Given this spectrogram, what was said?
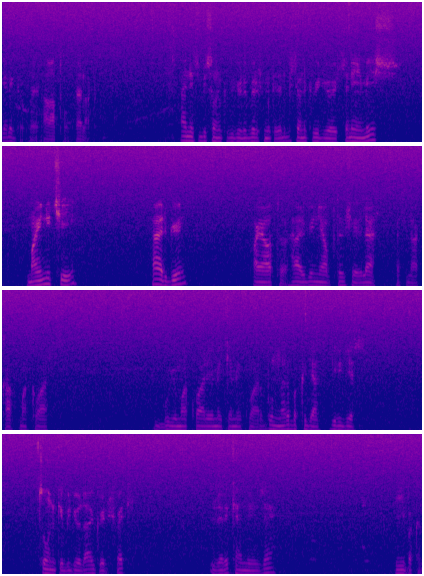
gerek yok böyle rahat ol, relax. Her neyse bir sonraki videoda görüşmek üzere. Bir sonraki video ise neymiş? Mainichi her gün hayatı, her gün yaptığı şeyler. Mesela kalkmak var. Uyumak var, yemek yemek var. Bunlara bakacağız, gireceğiz. Sonraki videoda görüşmek üzere kendinize iyi bakın.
